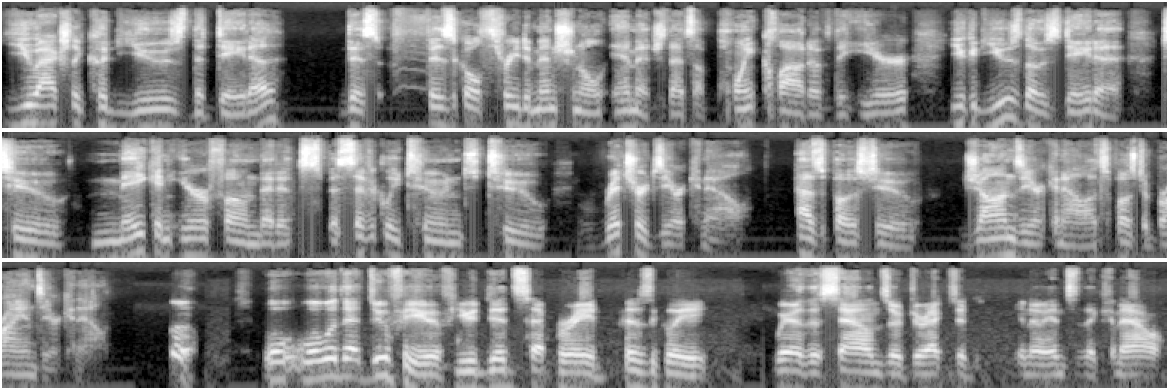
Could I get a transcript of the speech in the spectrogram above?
you actually could use the data this physical three dimensional image that's a point cloud of the ear, you could use those data to make an earphone that is specifically tuned to Richard's ear canal as opposed to John's ear canal as opposed to Brian's ear canal. Huh. Well, what would that do for you if you did separate physically where the sounds are directed, you know, into the canal?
